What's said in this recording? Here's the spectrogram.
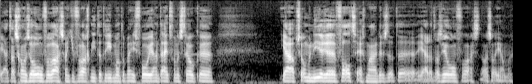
ja, het was gewoon zo onverwachts. Want je verwacht niet dat er iemand opeens voor je aan het eind van een strook... ja, op zo'n manier eh, valt, zeg maar. Dus dat, eh, ja, dat was heel onverwachts. Dat was wel jammer.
